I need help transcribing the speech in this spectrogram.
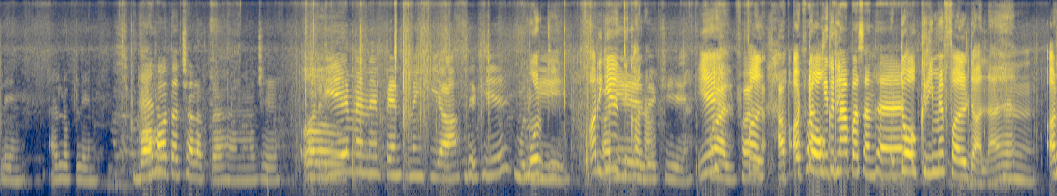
Plane, aeroplane. बहुत अच्छा लगता है मुझे। और ये मैंने पेंट नहीं किया। देखिए मुर्गी, मुर्गी। और ये और दिखाना। देखिए ये फल फल। फल। और टोकरी- कितना पसंद है? टोकरी में फल डाला है। हम्म, और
